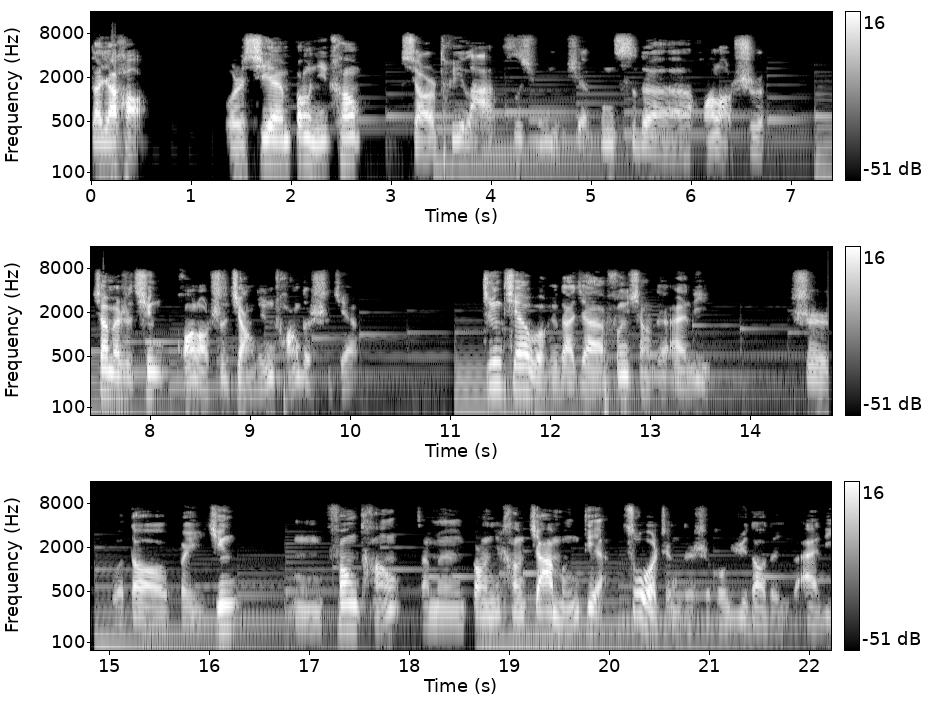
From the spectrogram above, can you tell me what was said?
大家好，我是西安邦尼康小儿推拿咨询有限公司的黄老师。下面是听黄老师讲临床的时间。今天我跟大家分享的案例，是我到北京，嗯，方塘咱们邦尼康加盟店坐诊的时候遇到的一个案例。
